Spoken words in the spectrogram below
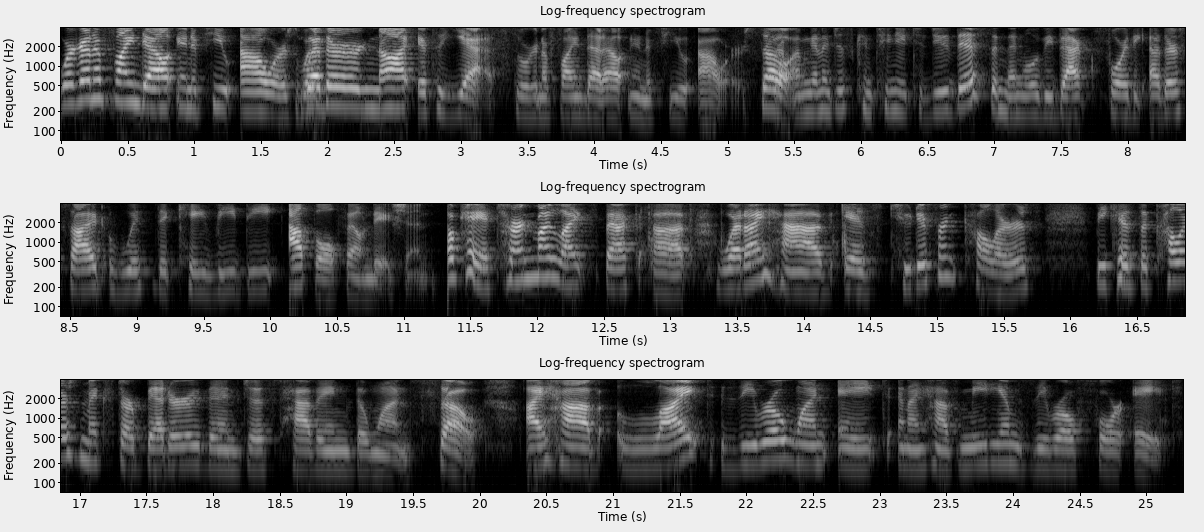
we're going to find out in a few hours whether or not it's a yes. We're going to find that out in a few hours. So, so I'm going to just continue to do this and then we'll be back for the other side with the KVD Apple Foundation. Okay, I turned my lights back up. What I have is two different colors because the colors mixed are better than just having the one. So I have light 018 and I have medium 048.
